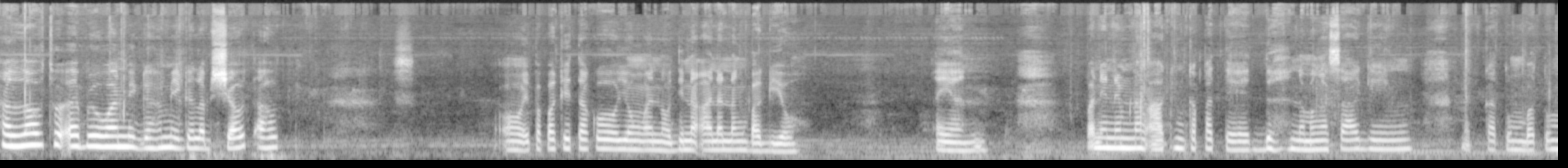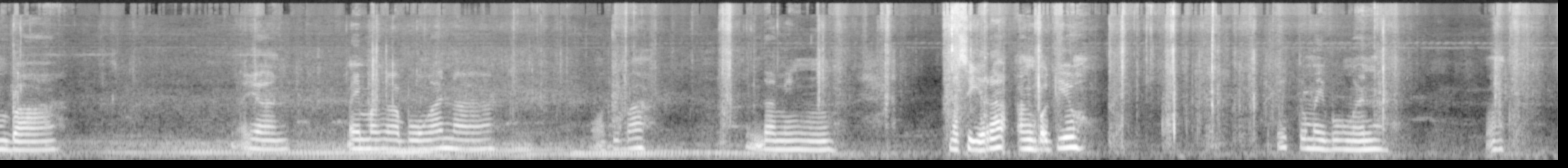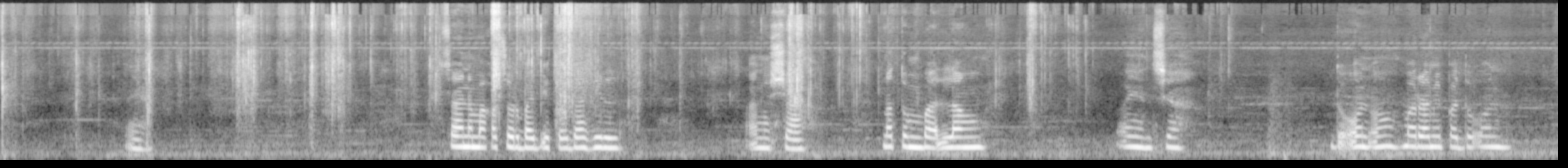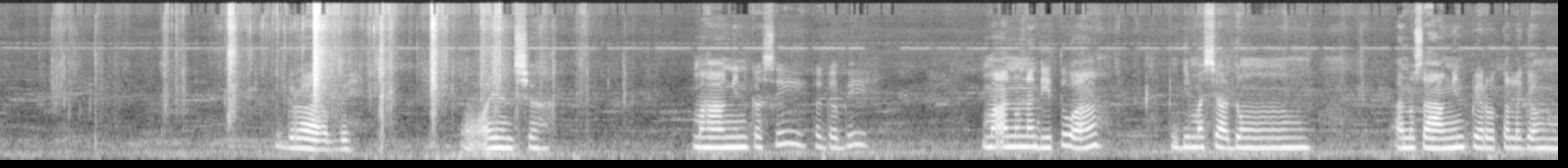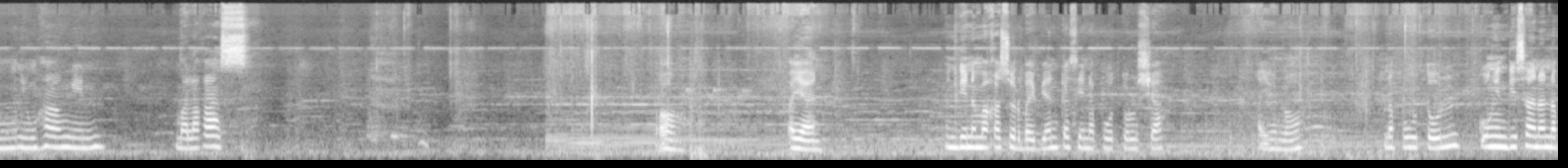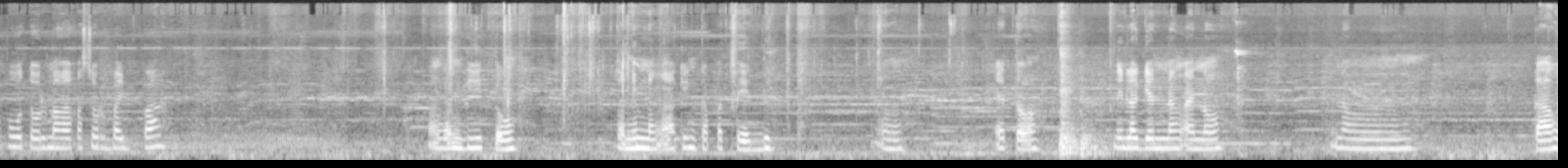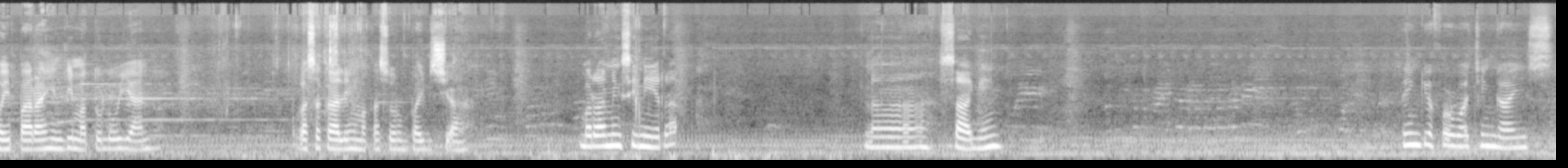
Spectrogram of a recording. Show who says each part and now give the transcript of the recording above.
Speaker 1: Hello to everyone. Mega, mega love shout out. Oh, ipapakita ko yung ano, dinaanan ng bagyo. Ayan. Paninim ng aking kapatid na mga saging, nagkatumba-tumba. Ayan. May mga bunga na. O, diba? Ang daming nasira ang bagyo. Ito may bunga na. Oh. Ayan. Sana makasurvive ito dahil ano siya natumba lang. Ayan siya. Doon oh, marami pa doon. Grabe. Oh, ayan siya. Mahangin kasi kagabi. Maano na dito ah. Hindi masyadong ano sa hangin pero talagang yung hangin malakas. Oh. Ayan. Hindi na makasurvive yan kasi naputol siya. Ayun oh. Naputol. Kung hindi sana naputol, makakasurvive pa. Hanggang dito. Tanim ng aking kapatid. Oh. Ito. Nilagyan ng ano ng kahoy para hindi matuluyan. Baka sakaling makasurvive siya maraming sinira na saging. Thank you for watching guys.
